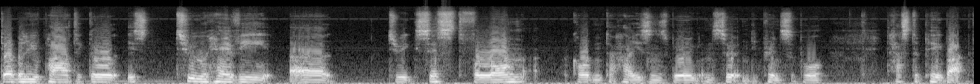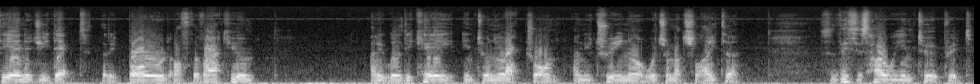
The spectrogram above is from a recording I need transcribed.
W particle is too heavy uh, to exist for long according to Heisenberg uncertainty principle. It has to pay back the energy debt that it borrowed off the vacuum and it will decay into an electron, a neutrino, which are much lighter. So this is how we interpret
